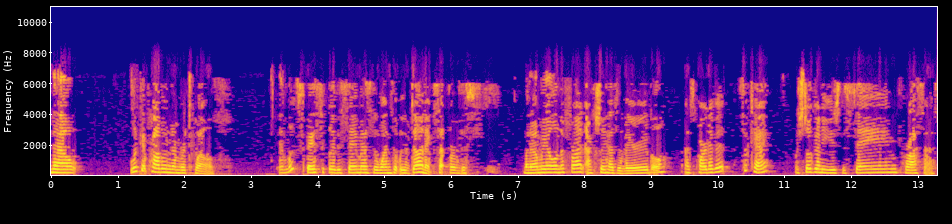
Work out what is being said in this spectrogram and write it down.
Now, look at problem number 12. It looks basically the same as the ones that we've done, except for this monomial in the front actually has a variable as part of it. It's okay. We're still going to use the same process.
